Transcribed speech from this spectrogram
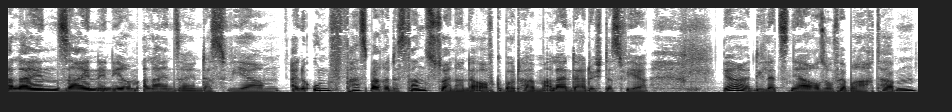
Alleinsein in ihrem Alleinsein, dass wir eine unfassbare Distanz zueinander aufgebaut haben, allein dadurch, dass wir ja die letzten Jahre so verbracht haben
